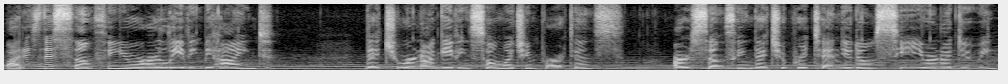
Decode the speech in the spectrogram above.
What is this something you are leaving behind? That you are not giving so much importance? Or something that you pretend you don't see you are not doing?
